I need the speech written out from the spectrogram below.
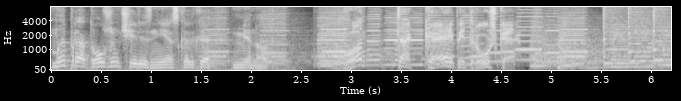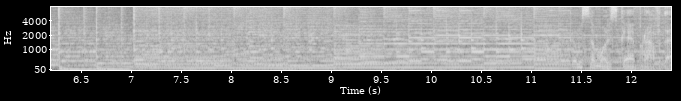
Мы продолжим через несколько минут. Вот такая петрушка. «Комсомольская правда».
